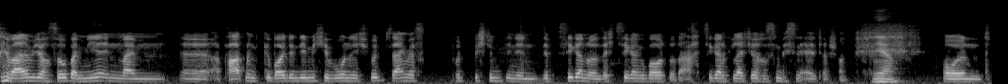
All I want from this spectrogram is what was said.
war nämlich auch so bei mir in meinem äh, Apartmentgebäude, in dem ich hier wohne. Ich würde sagen, das wird bestimmt in den 70ern oder 60ern gebaut oder 80ern vielleicht auch. Ist ein bisschen älter schon. Ja. Und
